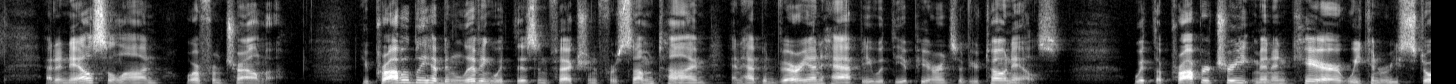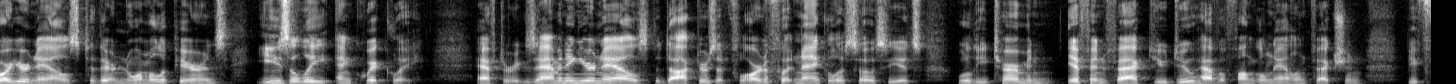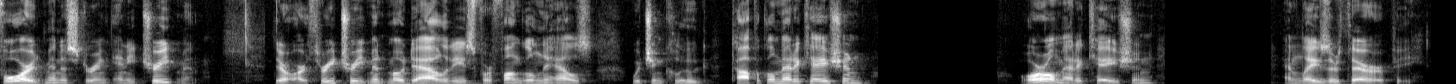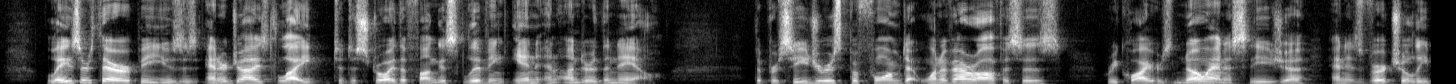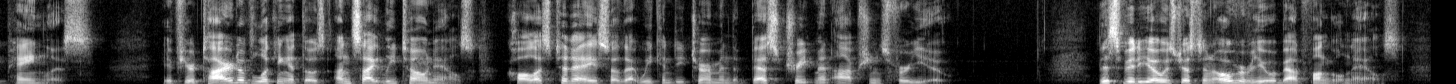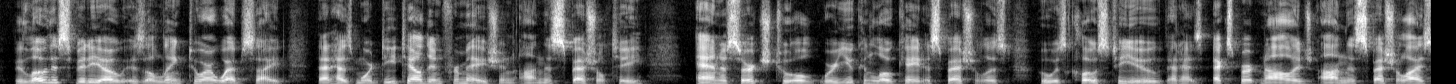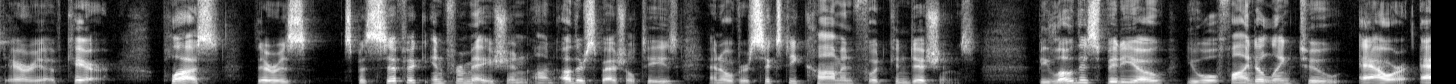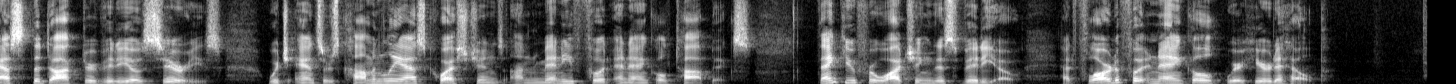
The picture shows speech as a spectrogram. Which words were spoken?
at a nail salon, or from trauma. You probably have been living with this infection for some time and have been very unhappy with the appearance of your toenails. With the proper treatment and care, we can restore your nails to their normal appearance easily and quickly. After examining your nails, the doctors at Florida Foot and Ankle Associates will determine if in fact you do have a fungal nail infection before administering any treatment. There are three treatment modalities for fungal nails which include topical medication, oral medication, and laser therapy. Laser therapy uses energized light to destroy the fungus living in and under the nail. The procedure is performed at one of our offices, requires no anesthesia, and is virtually painless. If you're tired of looking at those unsightly toenails, call us today so that we can determine the best treatment options for you. This video is just an overview about fungal nails. Below this video is a link to our website that has more detailed information on this specialty and a search tool where you can locate a specialist who is close to you that has expert knowledge on this specialized area of care. Plus, there is specific information on other specialties and over 60 common foot conditions. Below this video, you will find a link to our Ask the Doctor video series, which answers commonly asked questions on many foot and ankle topics. Thank you for watching this video. At Florida Foot and Ankle, we're here to help.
